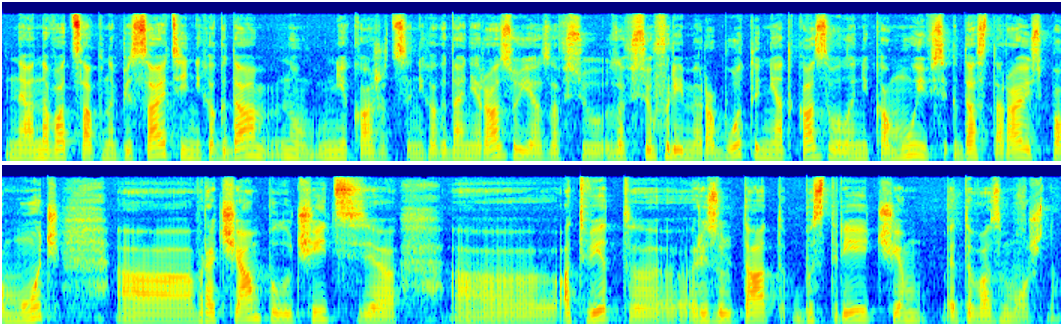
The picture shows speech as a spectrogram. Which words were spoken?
на WhatsApp написать, и никогда, ну, мне кажется, никогда ни разу я за, всю, за все время работы не отказывала никому и всегда стараюсь помочь э, врачам получить э, ответ, результат быстрее, чем это возможно.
